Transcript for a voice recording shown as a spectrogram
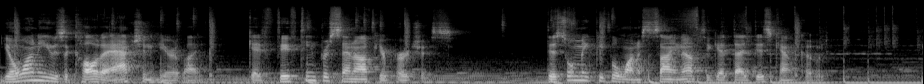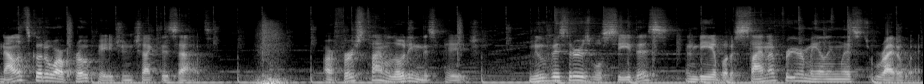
You'll want to use a call to action here like, get 15% off your purchase. This will make people want to sign up to get that discount code. Now let's go to our Pro page and check this out. Our first time loading this page, New visitors will see this and be able to sign up for your mailing list right away.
